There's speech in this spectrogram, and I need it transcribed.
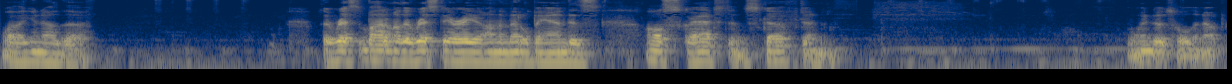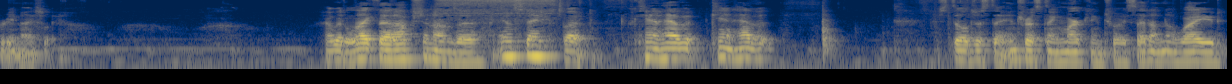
Well, you know, the the wrist, bottom of the wrist area on the metal band is all scratched and scuffed and the window's holding out pretty nicely. I would like that option on the Instinct, but can't have it, can't have it. Still just an interesting marketing choice. I don't know why you'd,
